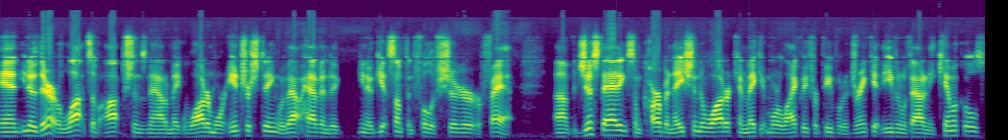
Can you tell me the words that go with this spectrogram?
And you know, there are lots of options now to make water more interesting without having to, you know, get something full of sugar or fat. Um, just adding some carbonation to water can make it more likely for people to drink it, even without any chemicals.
